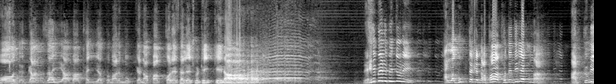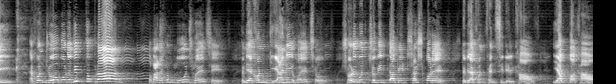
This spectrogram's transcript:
মদ, গাঞ্জা, ইয়াবা খাইয়া তোমার মুখকে নাপাক করে ফেলেছো, ঠিক কিনা? রেহেবের ভিতরে আল্লাহ মুখটাকে নাপাক হতে দিলেন না। আর তুমি এখন যৌবনদীপ্ত প্রাণ, তোমার এখন বুঝ হয়েছে, তুমি এখন জ্ঞানী হয়েছো, সর্বোচ্চ বিদ্যাপীঠ শেষ করে তুমি এখন ফেন্সিডিল খাও, ইয়াব্বা খাও,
